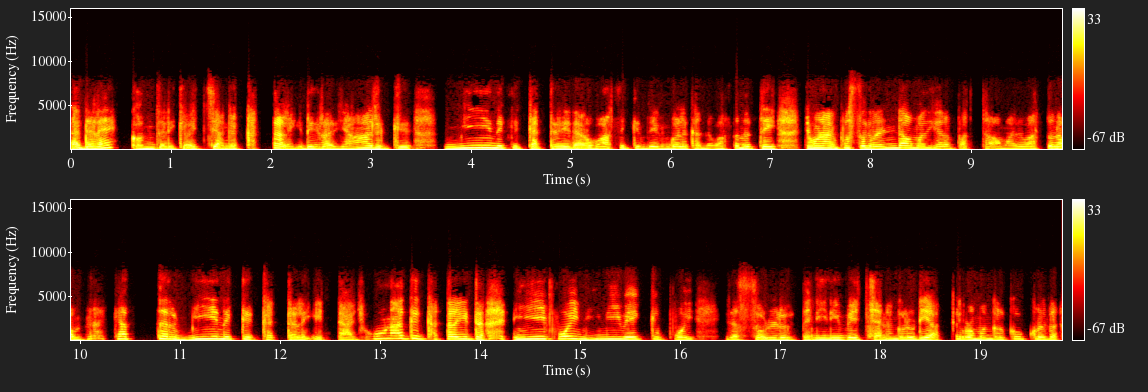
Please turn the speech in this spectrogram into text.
கடலை கொந்தளிக்க வச்சு அங்க கட்டளை இடுகிறார். யாருக்கு? மீனுக்கு கட்டளையிடார் வாசிக்கின்ற உங்களுக்கு அந்த வசனத்தை ஜோனாய் புஸ்தகம் இரண்டாம் அதிகாரம் பத்தாம் அது வசனம். கத்தர் மீனுக்கு கட்டளை இட்டா ஜோனாக்கு கட்டளை இட்ட நீ போய் நினிவேக்கு போய் இத சொல்லு. இந்த நினிவே ஜனங்களுடைய அக்கிரமங்கள் கூக்குறங்கள்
